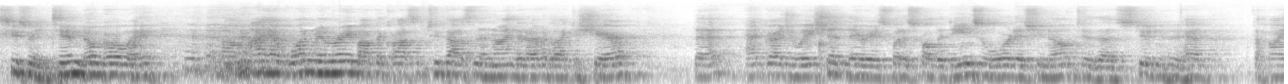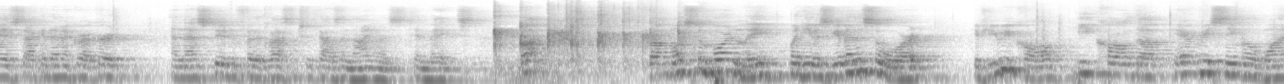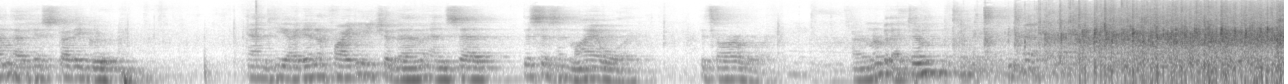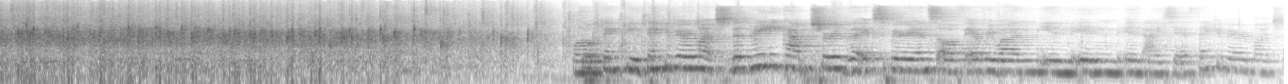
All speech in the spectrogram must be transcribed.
Excuse me, Tim, don't go away. Um, I have one memory about the class of 2009 that I would like to share. That at graduation, there is what is called the Dean's Award, as you know, to the student who had the highest academic record, and that student for the class of 2009 was Tim Bates. But, but most importantly, when he was given this award, if you recall, he called up every single one of his study group and he identified each of them and said, This isn't my award, it's our award. I remember that, Tim. Wow, thank you. Thank you very much. That really captured the experience of everyone in, in, in ICS. Thank you very much.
